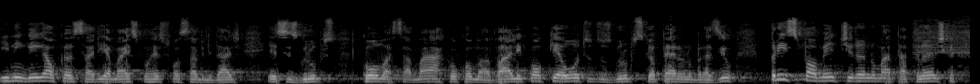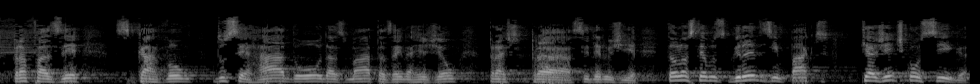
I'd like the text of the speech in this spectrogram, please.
e ninguém alcançaria mais com responsabilidade esses grupos, como a Samarco, como a Vale e qualquer outro dos grupos que operam no Brasil, principalmente tirando o Mata Atlântica, para fazer carvão do cerrado ou das matas aí na região para a siderurgia. Então, nós temos grandes impactos que a gente consiga,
